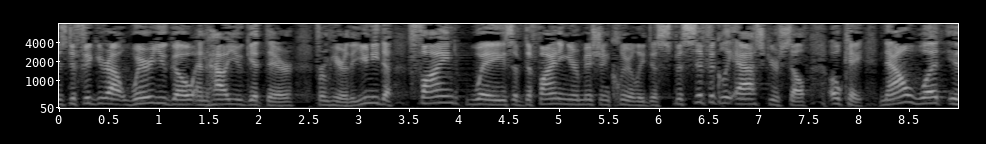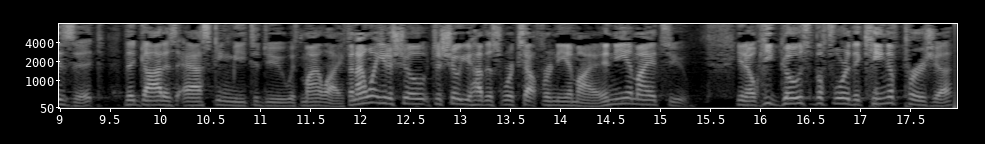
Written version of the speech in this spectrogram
is to figure out where you go and how you get there from here. That you need to find ways of defining your mission clearly, to specifically ask yourself, okay, now what is it that God is asking me to do with my life. And I want you to show, to show you how this works out for Nehemiah. In Nehemiah 2, you know, he goes before the king of Persia.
